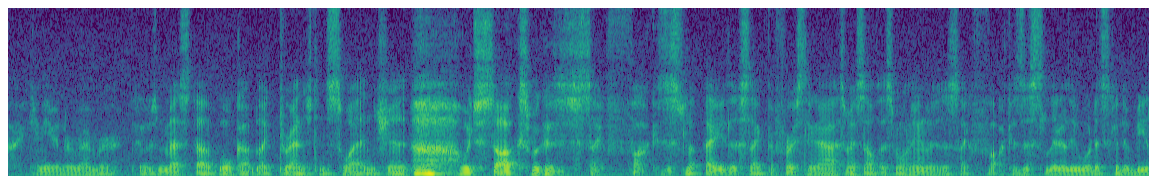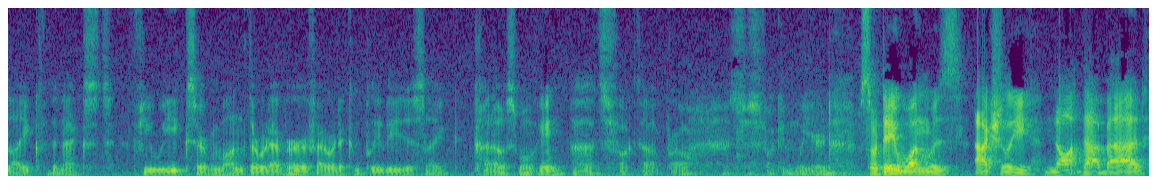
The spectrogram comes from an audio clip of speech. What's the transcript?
I can't even remember. It was messed up. Woke up like drenched in sweat and shit. Which sucks because it's just like, fuck, is this, I just like the first thing I asked myself this morning was just like, fuck, is this literally what it's gonna be like for the next few weeks or month or whatever if I were to completely just like cut out smoking. Ah, that's fucked up, bro. It's just fucking weird. So day one was actually not that bad.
